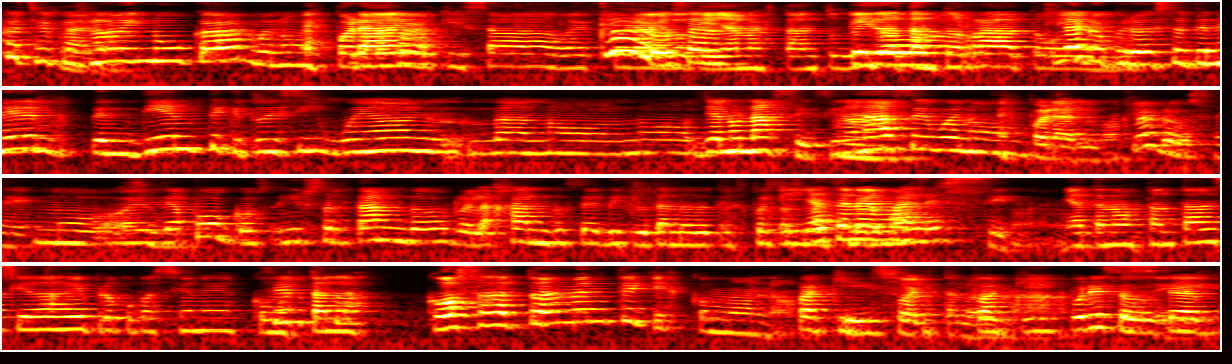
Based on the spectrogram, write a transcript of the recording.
¿cachai? Pues no lo veis nunca, bueno. Es por algo quizás, o es por algo que ya no está en tu vida tanto rato. Claro, pero ese tener el pendiente que tú decís, weón, no, no, ya no nace. Si no mm. nace, bueno. Es por algo. Claro, sí. como de a poco, ir soltando, relajándose, disfrutando de otras cosas. Porque ya tenemos, sí, ya tenemos tanta ansiedad y preocupaciones como están las cosas actualmente que es como no. ¿Para qué? Suéltalo. ¿Para qué? Por eso, o sea,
